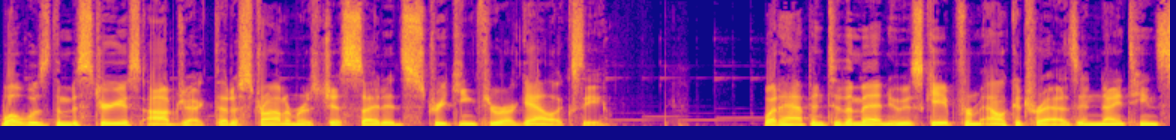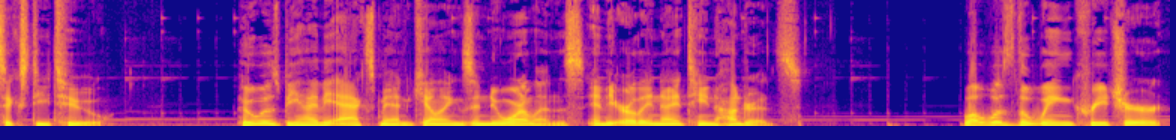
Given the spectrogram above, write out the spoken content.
What was the mysterious object that astronomers just sighted streaking through our galaxy? What happened to the men who escaped from Alcatraz in 1962? Who was behind the Axeman killings in New Orleans in the early 1900s? What was the winged creature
